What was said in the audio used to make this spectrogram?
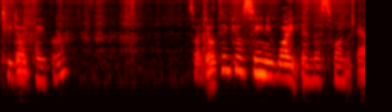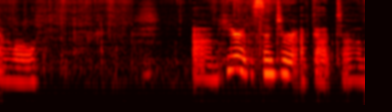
tea-dyed paper. So I don't think you'll see any white in this one at all. Um, here at the center, I've got um,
